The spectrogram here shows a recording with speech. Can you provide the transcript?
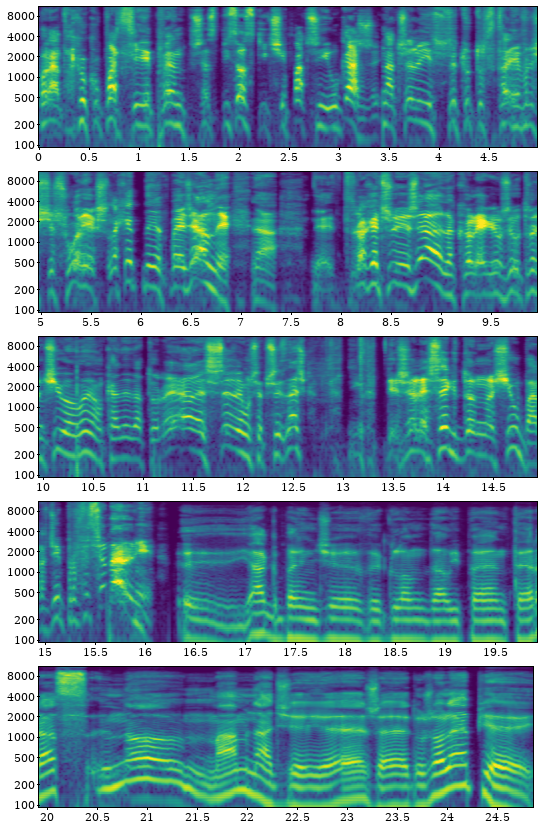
Po latach okupacji pręd przez pisowskich się patrzy i ukaże. Na czele Instytutu staje wreszcie człowiek szlachetny i odpowiedzialny. No, e, trochę czuję żal do kolegów, że utrąciło moją kandydaturę, ale szczerze muszę przyznać, że Leszek donosił bardziej profesjonalnie. Y, Jak będzie wyglądał IPN teraz? No, mam nadzieję, że dużo lepiej.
